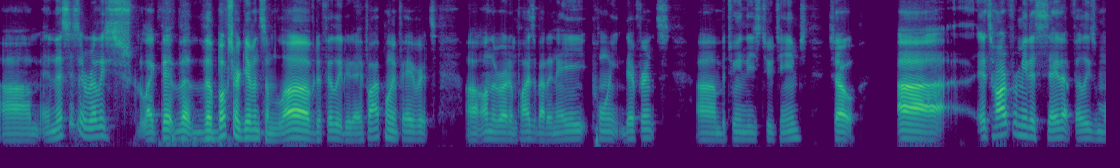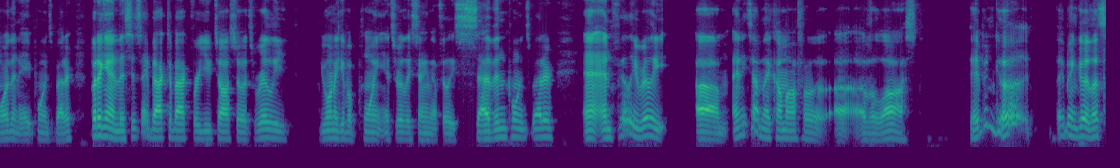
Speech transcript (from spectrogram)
Um, and this is a really like the, the the books are giving some love to Philly today. Five point favorites uh, on the road implies about an eight point difference um, between these two teams. So uh, it's hard for me to say that Philly's more than eight points better. But again, this is a back to back for Utah, so it's really you want to give a point. It's really saying that Philly's seven points better, and, and Philly really, um, anytime they come off of, uh, of a loss, they've been good. They've been good. Let's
